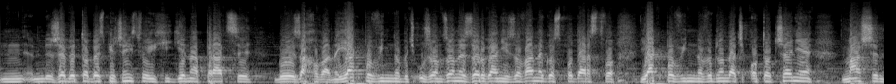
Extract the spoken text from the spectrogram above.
mm, żeby to bezpieczeństwo i higiena pracy były zachowane. Jak powinno być urządzone, zorganizowane gospodarstwo, jak powinno wyglądać otoczenie maszyn,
